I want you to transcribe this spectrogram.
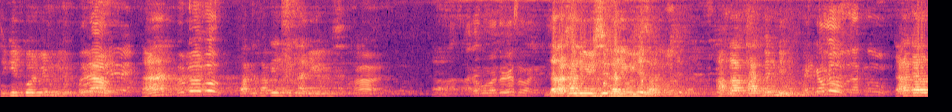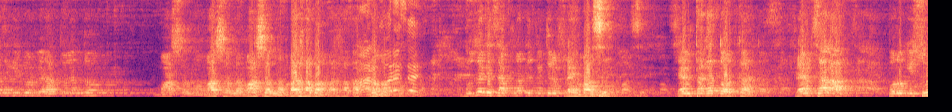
জিকির করবেন নি? হ্যাঁ? ফাঁকে ফাঁকে খালি হয়ে। যারা খালি খালি আপনারা থাকবেন নি? কারা কারা জিকির হাত তোলেন তো। মারহাবা আপনার বুঝে গেছে আপনাদের ভিতরে ফ্রেম আছে। ফ্রেম থাকার দরকার। ফ্রেম ছাড়া কোনো কিছু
